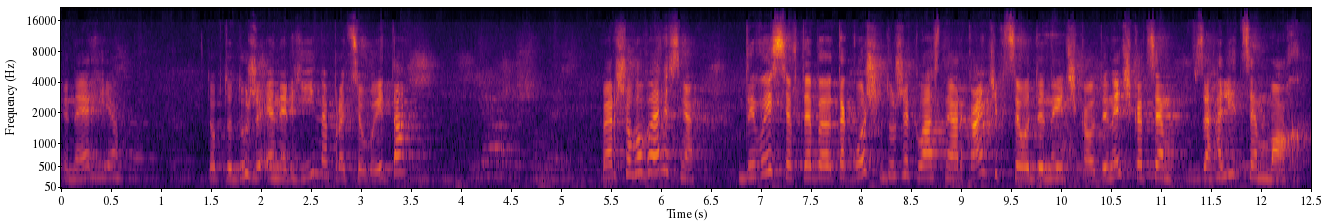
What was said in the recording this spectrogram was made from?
енергія. Тобто дуже енергійна, працьовита. 1 вересня. Дивися, в тебе також дуже класний арканчик, це одиничка. Одиничка це взагалі це мах.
